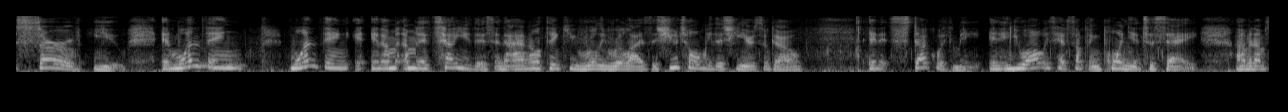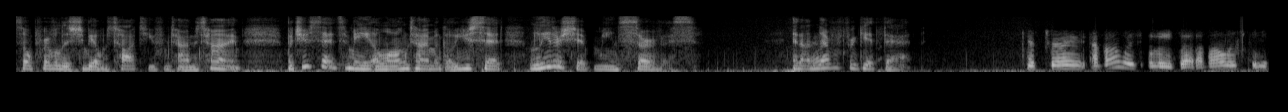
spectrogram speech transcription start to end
serve you. And one thing, one thing, and I'm, I'm going to tell you this, and I don't think you really realize this. You told me this years ago, and it stuck with me. And you always have something poignant to say. Um, and I'm so privileged to be able to talk to you from time to time. But you said to me a long time ago, you said, leadership means service. And I'll never forget that. That's right. I've always believed that. I've always been,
